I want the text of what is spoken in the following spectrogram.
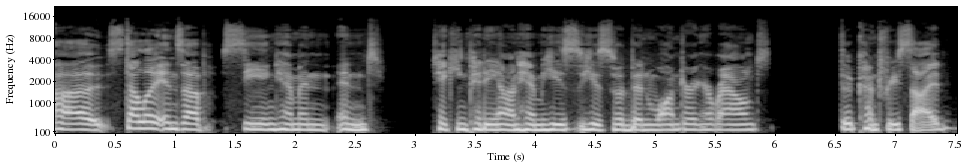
Uh Stella ends up seeing him and and taking pity on him. He's he's sort of been wandering around the countryside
